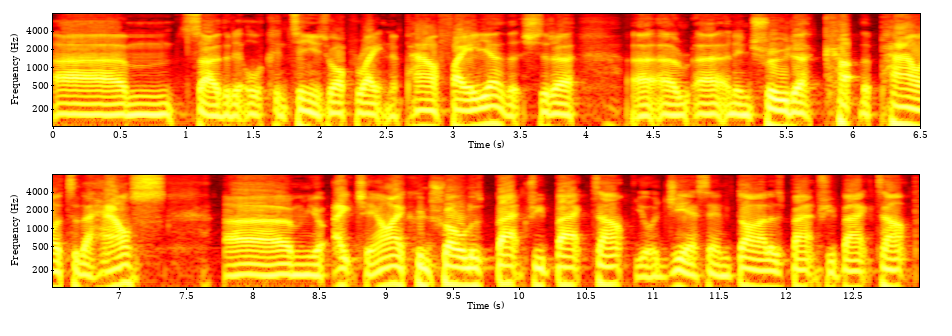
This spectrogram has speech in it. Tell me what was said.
um, so that it will continue to operate in a power failure. That should a, a, a, an intruder cut the power to the house, um, your HAI controller's battery backed up, your GSM dialer's battery backed up,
